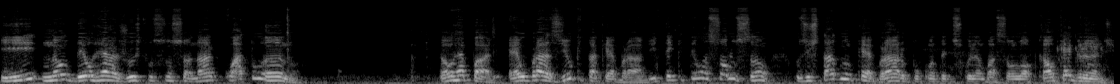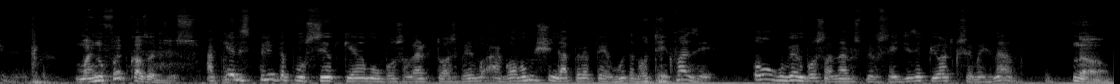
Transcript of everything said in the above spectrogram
e não deu reajuste para os funcionários quatro anos. Então, repare, é o Brasil que está quebrado e tem que ter uma solução. Os estados não quebraram por conta de esculhambação local, que é grande. Mas não foi por causa disso. Aqueles 30% que amam o Bolsonaro, que torcem para ele, agora vão me xingar pela pergunta, mas eu tenho que fazer. Ou o governo Bolsonaro, pelo que você diz, é pior do que você imaginava? Não,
